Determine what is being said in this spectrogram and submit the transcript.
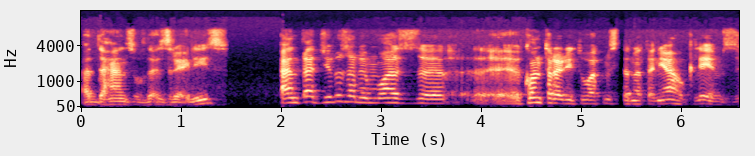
at the hands of the Israelis, and that Jerusalem was, uh, uh, contrary to what Mr. Netanyahu claims,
